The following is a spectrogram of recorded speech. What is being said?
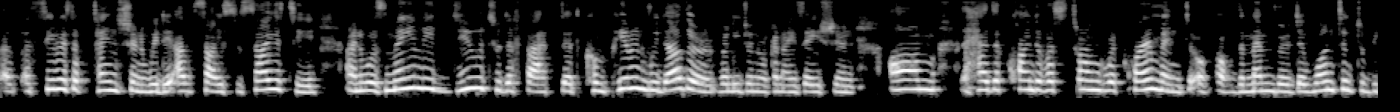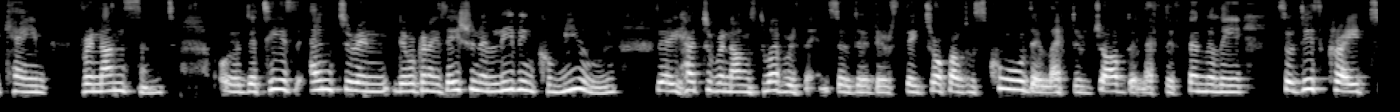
a, a series of tension with the outside society and was mainly due to the fact that comparing with other religion organization, Aum had a kind of a strong requirement of, of the member. They wanted to become renouncant, uh, that is entering the organization and leaving commune, they had to renounce to everything. So they, they drop out of school, they left their job, they left their family. So this creates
